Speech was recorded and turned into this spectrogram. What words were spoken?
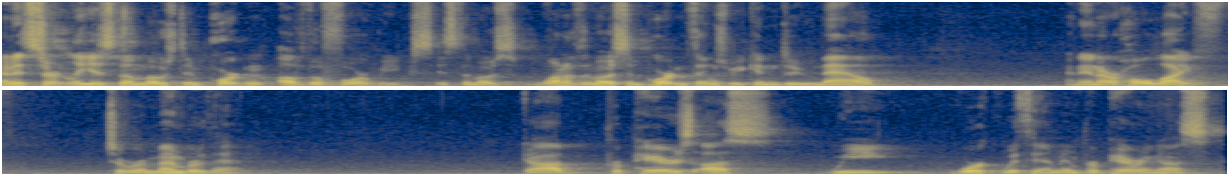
and it certainly is the most important of the four weeks. It's the most one of the most important things we can do now and in our whole life to remember that. God prepares us. We work with him in preparing us.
